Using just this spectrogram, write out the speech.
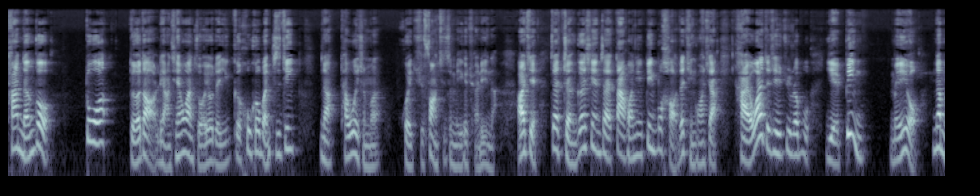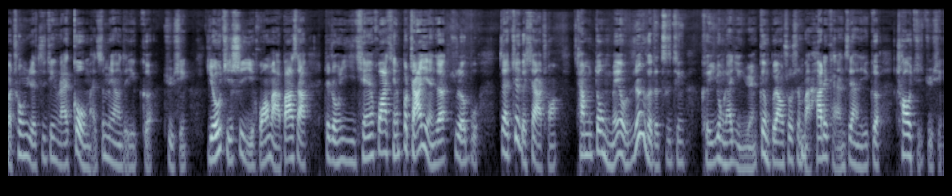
他能够多得到两千万左右的一个户口本资金，那他为什么会去放弃这么一个权利呢？而且在整个现在大环境并不好的情况下，海外的这些俱乐部也并没有那么充裕的资金来购买这么样的一个巨星，尤其是以皇马、巴萨这种以前花钱不眨眼的俱乐部，在这个下窗。他们都没有任何的资金可以用来引援，更不要说是买哈里凯恩这样一个超级巨星。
